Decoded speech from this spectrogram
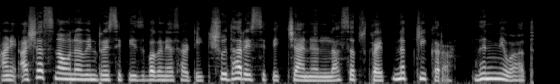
आणि अशाच नवनवीन रेसिपीज बघण्यासाठी क्षुधा रेसिपीज चॅनलला सबस्क्राईब नक्की करा. धन्यवाद.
